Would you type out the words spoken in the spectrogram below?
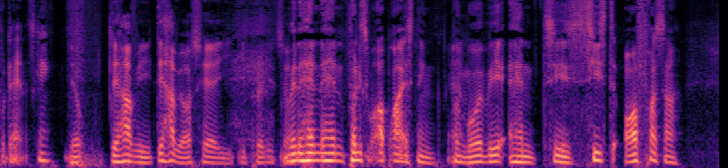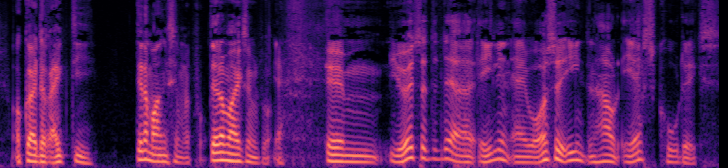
på dansk, ikke? Jo, det har vi, det har vi også her i, i Predator. Men han, han får ligesom oprejsning på ja. en måde ved, at han til sidst offrer sig og gør det rigtige. Det er der mange eksempler på. Det er der mange eksempler på. Ja. Øhm, I øvrigt, så det der Alien er jo også en, den har jo et æreskodex.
